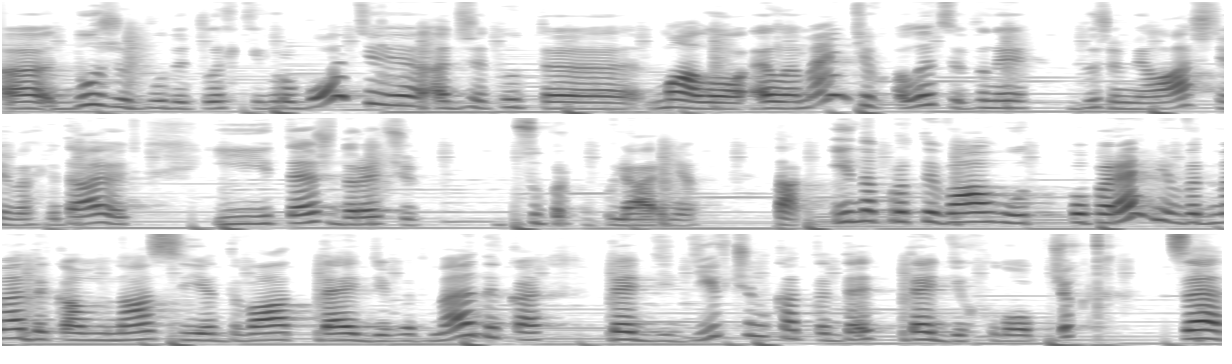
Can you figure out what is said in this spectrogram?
Е, Дуже будуть легкі в роботі, адже тут е, мало елементів, але це вони дуже мілашні виглядають і теж, до речі, супер популярні. Так, і на противагу попереднім ведмедикам в нас є два теді ведмедика: теді дівчинка та теді хлопчик. Це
